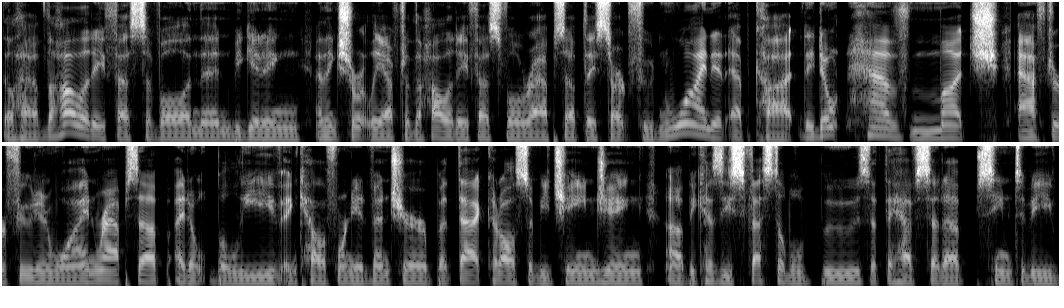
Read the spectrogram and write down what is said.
they'll have the holiday festival, and then beginning, I think, shortly after the holiday festival wraps up, they start food and wine at Epcot. They don't have much after food and wine wraps up, I don't believe, in California Adventure, but that could also be changing uh, because these festival booths that they have set up seem to be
